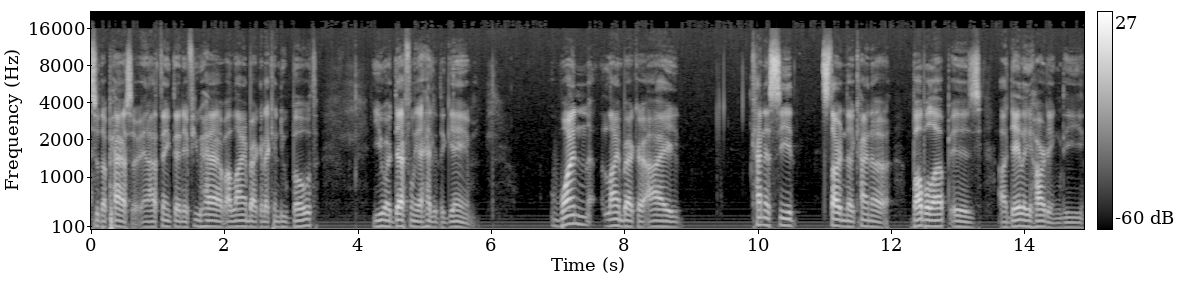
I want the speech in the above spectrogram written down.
to the passer. And I think that if you have a linebacker that can do both, you are definitely ahead of the game. One linebacker I kind of see starting to kind of bubble up is uh, Harding, the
